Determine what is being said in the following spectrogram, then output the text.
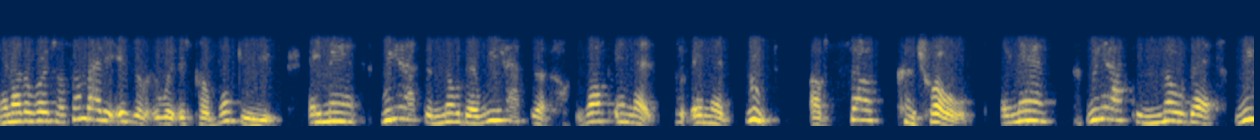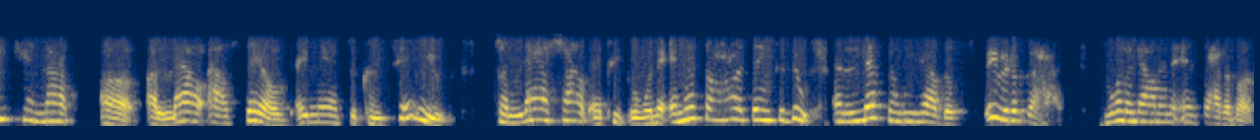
In other words, when somebody is, is provoking you, amen, we have to know that we have to walk in that in that root of self control. Amen. We have to know that we cannot uh, allow ourselves, amen, to continue to lash out at people when they, and that's a hard thing to do unless we have the Spirit of God dwelling down in the inside of us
